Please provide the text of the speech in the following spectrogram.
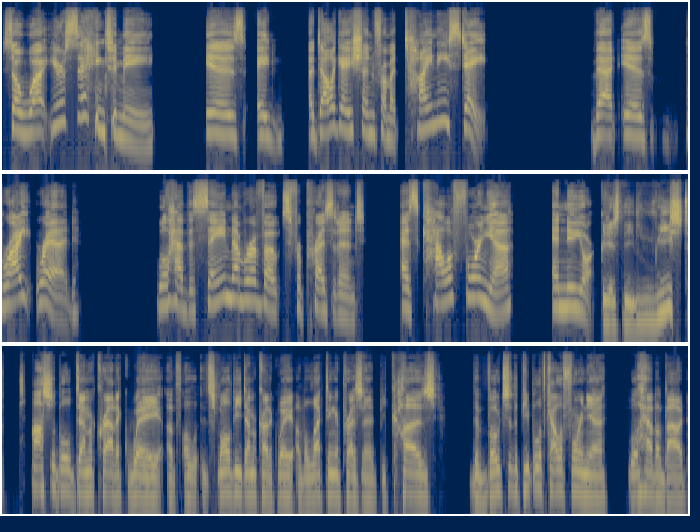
So what you're saying to me is a a delegation from a tiny state that is bright red will have the same number of votes for president as california and new york. It is the least possible democratic way of a small d democratic way of electing a president because the votes of the people of California will have about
